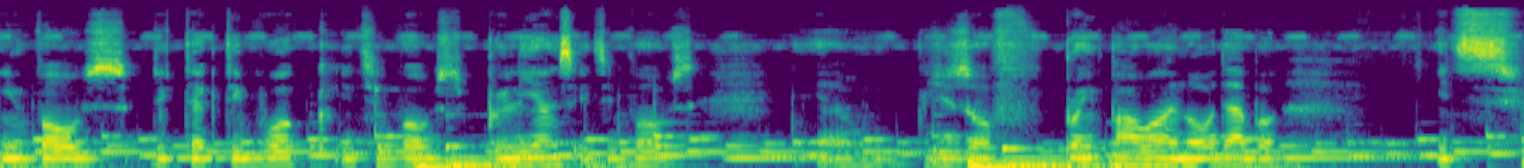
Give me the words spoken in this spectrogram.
involves detective work. It involves brilliance. It involves um, use of brain power and all that. But it's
